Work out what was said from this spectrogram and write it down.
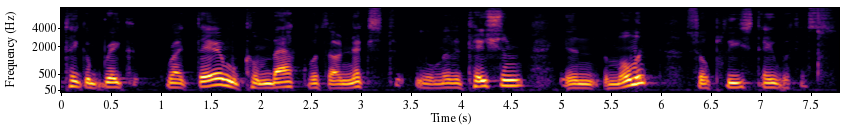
take a break right there and we'll come back with our next little meditation in a moment. So please stay with us.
